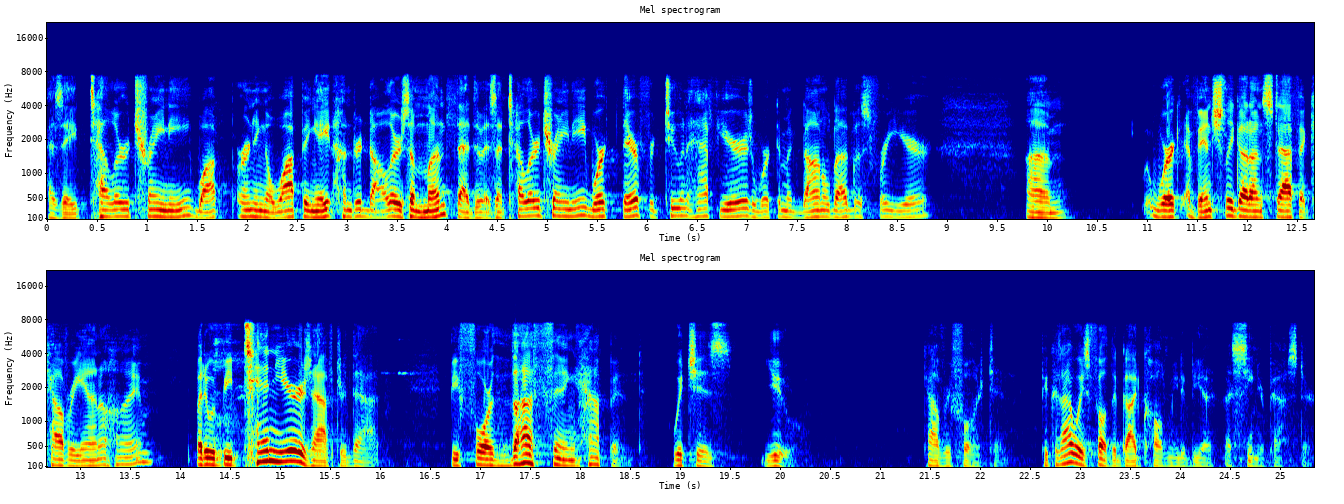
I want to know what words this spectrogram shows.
as a teller trainee, whop, earning a whopping $800 a month as a teller trainee. Worked there for two and a half years. Worked at McDonnell Douglas for a year. Um, worked eventually got on staff at Calvary Anaheim, but it would be 10 years after that before the thing happened, which is you, Calvary Fullerton, because I always felt that God called me to be a, a senior pastor.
